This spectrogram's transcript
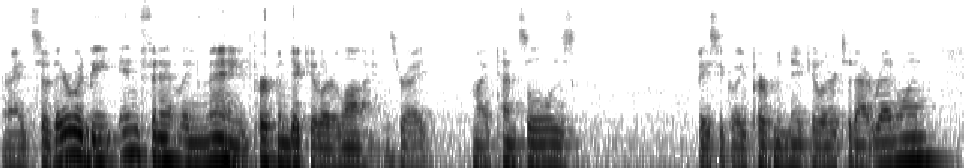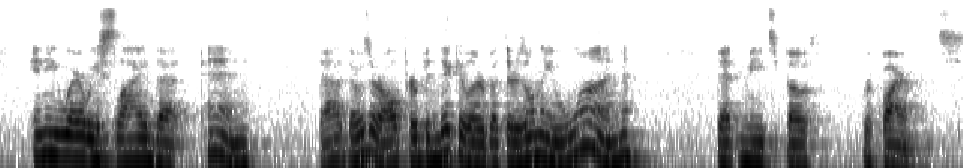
right? So there would be infinitely many perpendicular lines, right? My pencil is basically perpendicular to that red one. Anywhere we slide that pen, that those are all perpendicular, but there's only one that meets both requirements.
